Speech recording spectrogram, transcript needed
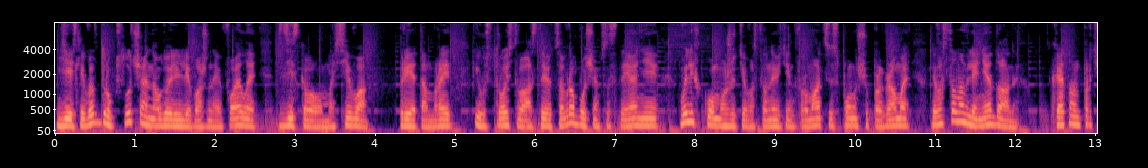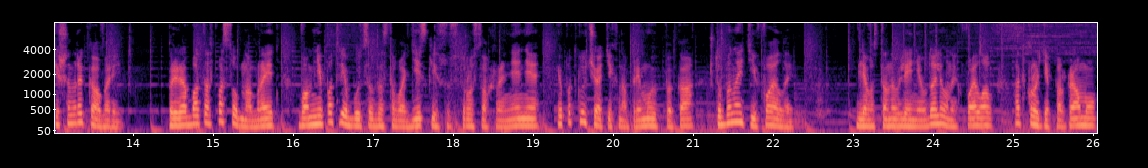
Если вы вдруг случайно удалили важные файлы с дискового массива, при этом RAID и устройство остается в рабочем состоянии, вы легко можете восстановить информацию с помощью программы для восстановления данных Hetman Partition Recovery. При работоспособном RAID вам не потребуется доставать диски с устройства хранения и подключать их напрямую к ПК, чтобы найти файлы. Для восстановления удаленных файлов откройте программу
